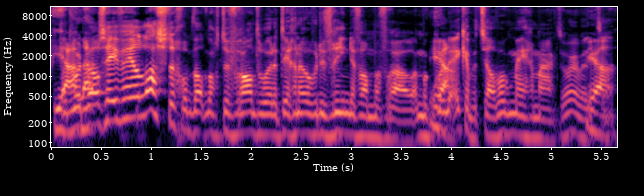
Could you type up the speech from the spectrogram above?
Ja, het wordt wel eens even heel lastig om dat nog te verantwoorden tegenover de vrienden van mevrouw. En mijn ja. Ik heb het zelf ook meegemaakt hoor. Met, ja.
